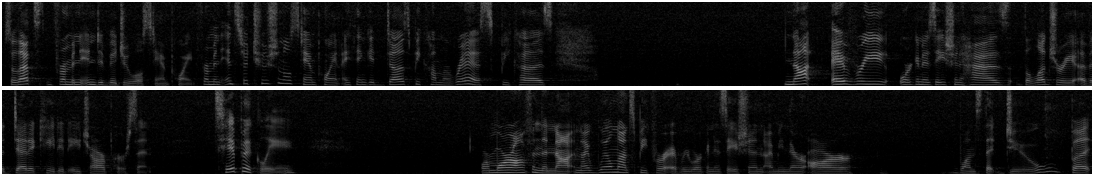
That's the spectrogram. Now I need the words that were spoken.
So that's from an individual standpoint. From an institutional standpoint, I think it does become a risk because not every organization has the luxury of a dedicated HR person. Typically, or more often than not, and I will not speak for every organization, I mean, there are ones that do, but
